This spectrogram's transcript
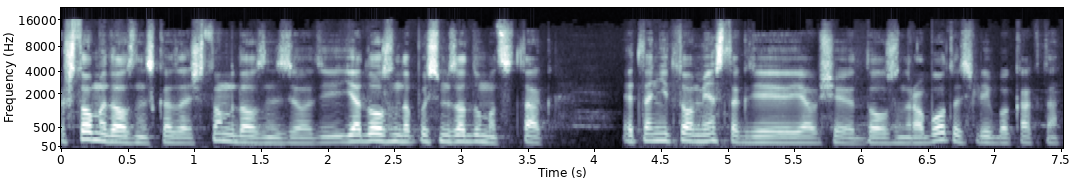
что мы должны сказать, что мы должны сделать? Я должен, допустим, задуматься так – это не то место, где я вообще должен работать, либо как-то...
